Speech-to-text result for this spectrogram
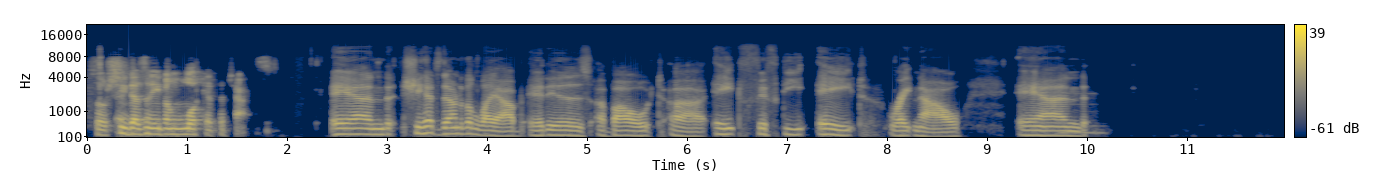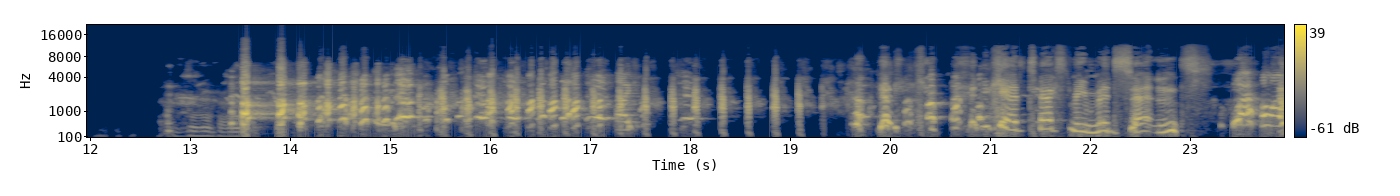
So she doesn't even look at the text. and she heads down to the lab it is about uh, 8.58 right now and like you can't text me mid-sentence Well, I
